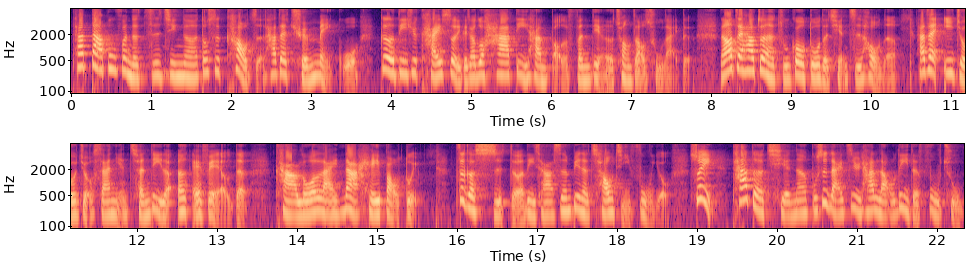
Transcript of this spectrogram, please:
他大部分的资金呢都是靠着他在全美。国各地去开设一个叫做哈蒂汉堡的分店而创造出来的。然后在他赚了足够多的钱之后呢，他在一九九三年成立了 NFL 的卡罗莱纳黑豹队。这个使得理查森变得超级富有。所以他的钱呢，不是来自于他劳力的付出，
